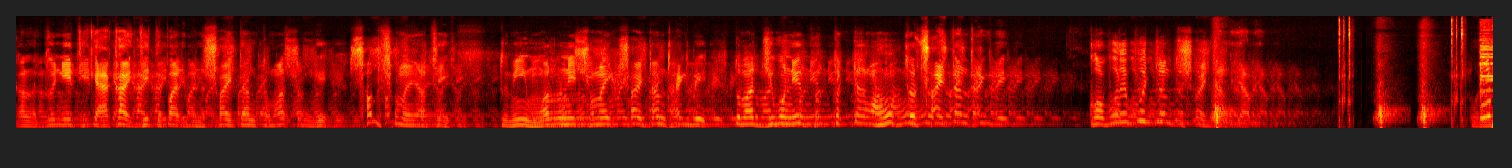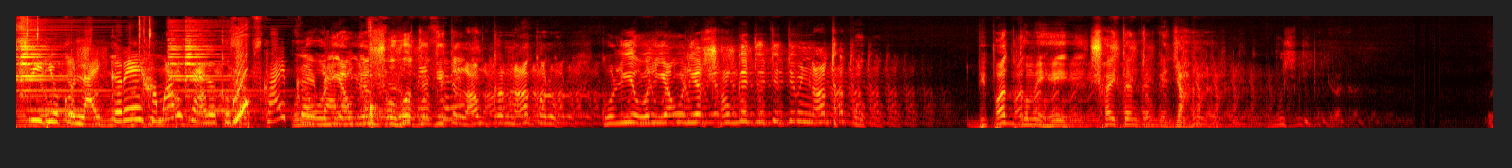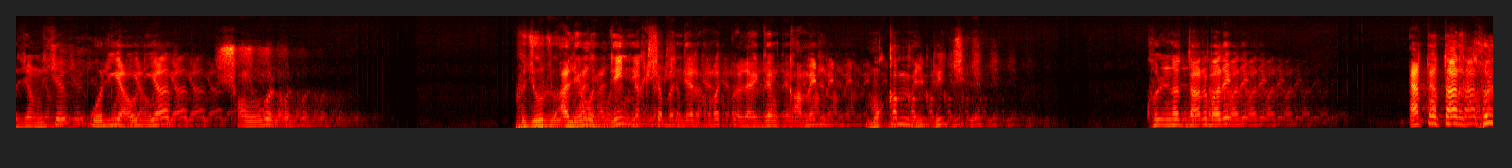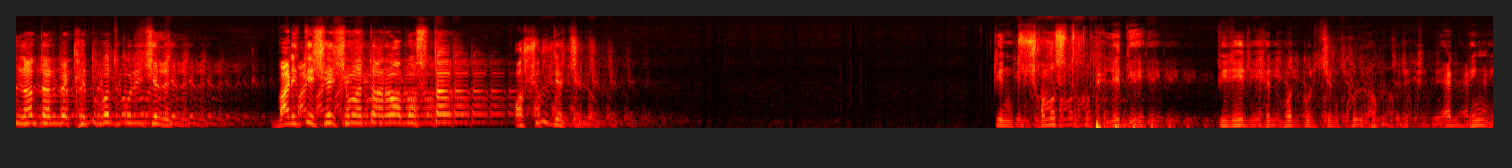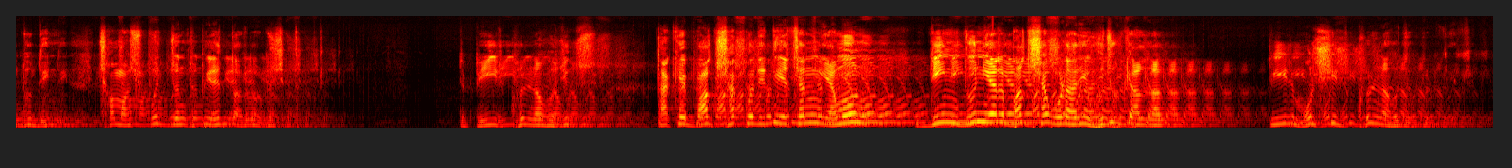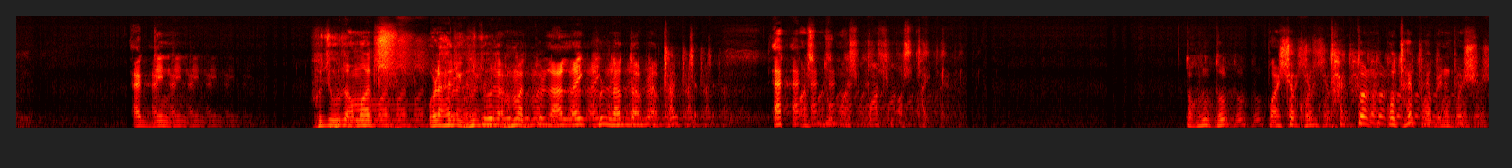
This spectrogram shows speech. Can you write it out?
কারণ দুনিয়া থেকে একাই যেতে পারবে না শয়তান তোমার সঙ্গে সব সময় আছে তুমি মরণের সময় শয়তান থাকবে তোমার জীবনের প্রত্যেকটা মুহূর্ত শয়তান থাকবে কবরে পর্যন্ত শয়তান যাবে इस वीडियो को लाइक करें हमारे चैनल को सब्सक्राइब কোন कर অলিয়া बेल উলিয়ার आइकन সোহতে দিতে লাভ কর না করো কলিয়ে অলিয়া উলিয়ার সঙ্গে যদি তুমি না থাকো বিপদ গমে হে শয়তান তোমাকে জাহান বুঝতে পারবে না। হচ্ছে অলিয়া উলিয়ার সঙ্গ। হুজুর আলিমুদ্দিন নকশবন্দি রহমতুল্লাহ একজন কামিল মোকাম্মিল পীর ছিলেন। খুলনার দরবারে এত তার খুলনা দরবে খেদমত করেছিলেন। বাড়িতে সে সময় তার অবস্থা অসুবিধা ছিল। কিন্তু সমস্তকে ফেলে দিয়ে পীরের খেদমত করেছেন খুলনা হুজুরের খেদমত। একদিন দুদিন ছ মাস পর্যন্ত পীরের দরবার বসে তো পীর খুলনা হুজুর তাকে বাদশা করে দিয়েছেন এমন দিন দুনিয়ার বাদশা ওড়ারি হুজুরকে আল্লাহ পীর মুর্শিদ খুলনা হুজুর। করে দিয়েছেন। একদিন হুজুর আমার ওড়াহারি হুজুর রহমতুল্লাহ আল্লাহ খুলনা দরবার থাকছেন এক মাস দু মাস পাঁচ মাস থাকতেন। তখন তো পয়সা খরচ থাকতো না, কোথায় পাবেন পয়সা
